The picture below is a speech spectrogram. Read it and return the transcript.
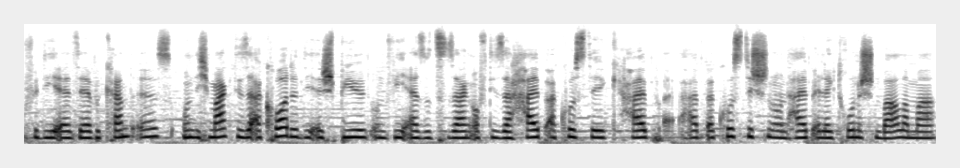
für die er sehr bekannt ist. Und ich mag diese Akkorde, die er spielt und wie er sozusagen auf dieser halbakustik, halb, halb akustischen und halb elektronischen Balama,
